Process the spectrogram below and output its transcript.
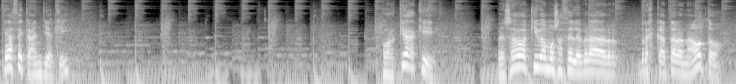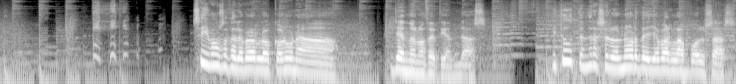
¿Qué hace Kanji aquí? ¿Por qué aquí? Pensaba que íbamos a celebrar rescatar a Naoto. Sí, vamos a celebrarlo con una... yéndonos de tiendas. Y tú tendrás el honor de llevar las bolsas.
